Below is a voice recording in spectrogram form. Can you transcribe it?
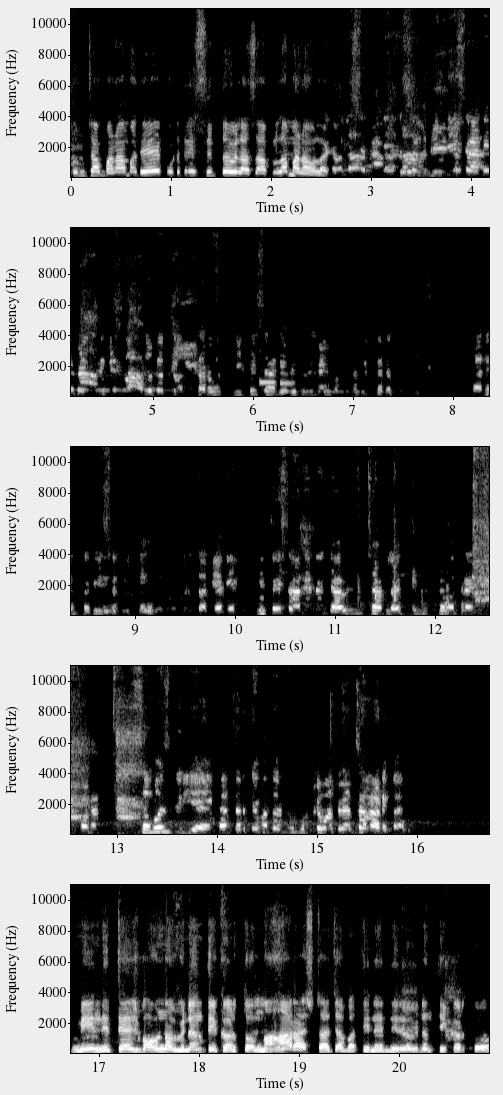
तुमच्या मनामध्ये कुठेतरी सिद्ध होईल असं आपल्याला म्हणावं लागेल. नितेश राणे वेगवेगळी राणे राणेने ज्यावेळी विचारलं की मुख्यमंत्र्यांनी तुम्हाला समज दिली आहे का तर ते मात्र मी मुख्यमंत्र्यांचा लाडका मी नितेश भाऊंना विनंती करतो महाराष्ट्राच्या वतीने विनंती करतो.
